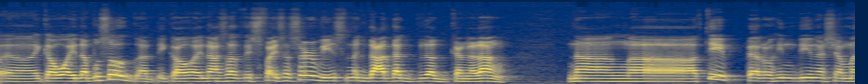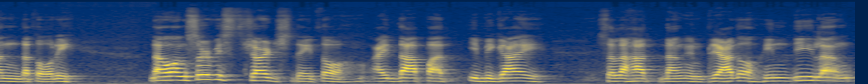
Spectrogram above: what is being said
ah, ikaw ay nabusog at ikaw ay nasatisfy sa service, nagdadagdag ka na lang ng ah, tip pero hindi na siya mandatory. Now, ang service charge na ito ay dapat ibigay sa lahat ng empleyado, hindi lang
